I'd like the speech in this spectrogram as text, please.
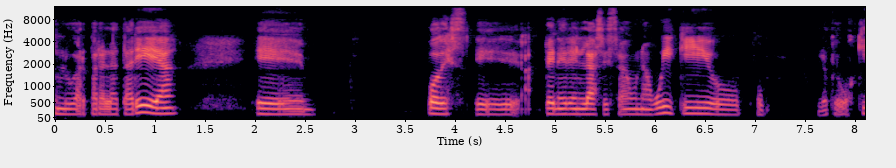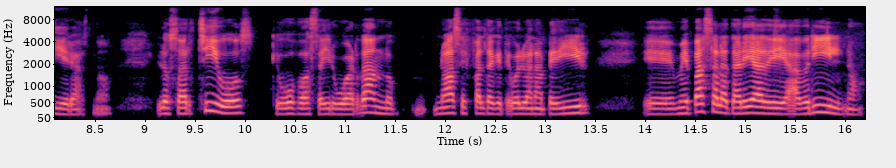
un lugar para la tarea. Eh, podés eh, tener enlaces a una wiki o, lo que vos quieras, ¿no? Los archivos que vos vas a ir guardando, no hace falta que te vuelvan a pedir, me pasa la tarea de abril, no,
